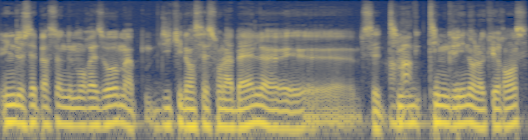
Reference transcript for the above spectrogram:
une de ces personnes de mon réseau m'a dit qu'il lançait son label. c'est Team, ah. Team, Green en l'occurrence.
